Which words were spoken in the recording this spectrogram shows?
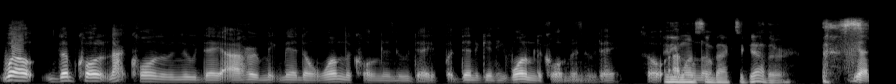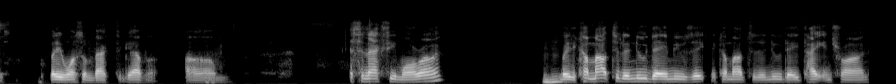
Well, them call not calling them a New Day. I heard McMahon don't want him to call him the New Day, but then again, he want him to call him a New Day. So And I he wants know. them back together. Yes, but he wants them back together. Um, it's an oxymoron. Mhm. But they come out to the New Day music. They come out to the New Day Titantron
